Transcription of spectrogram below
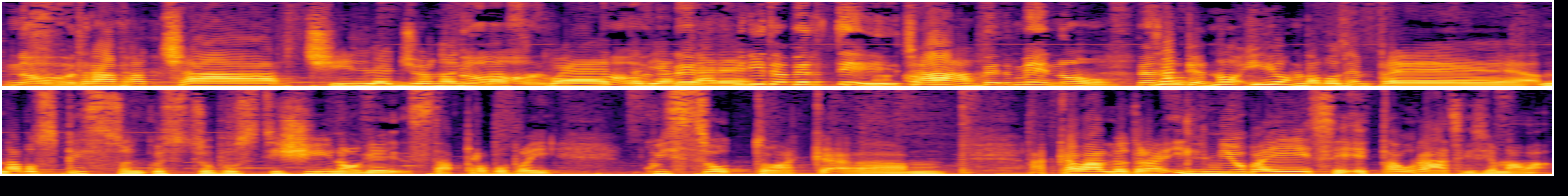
No, strafacciarci il giorno di No, Pasquetta, no, di andare è finita per te, cioè, Ah. per me no. per esempio, no, io andavo sempre, andavo spesso in questo posticino che sta proprio poi qui sotto a, ca- a cavallo tra il mio paese e Taurasi che si chiamava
